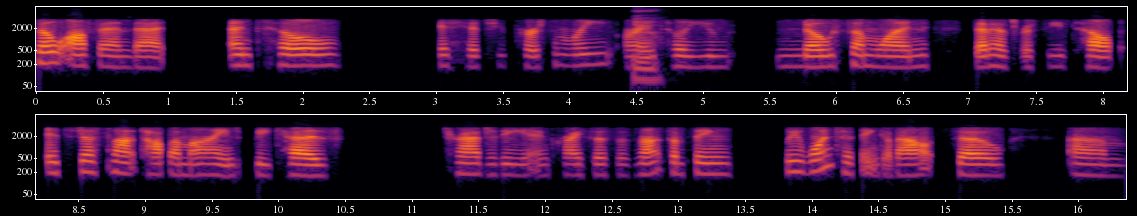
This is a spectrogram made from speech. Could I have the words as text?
so often that until it hits you personally, or Yeah. until you know someone that has received help, it's just not top of mind because tragedy and crisis is not something we want to think about. So, um,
